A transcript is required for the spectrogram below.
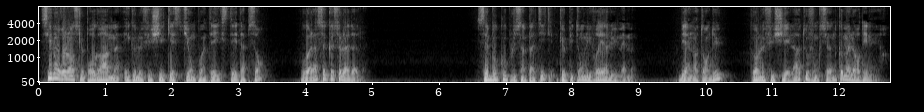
Si l'on relance le programme et que le fichier question.txt est absent, voilà ce que cela donne. C'est beaucoup plus sympathique que Python livré à lui-même. Bien entendu, quand le fichier est là, tout fonctionne comme à l'ordinaire.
